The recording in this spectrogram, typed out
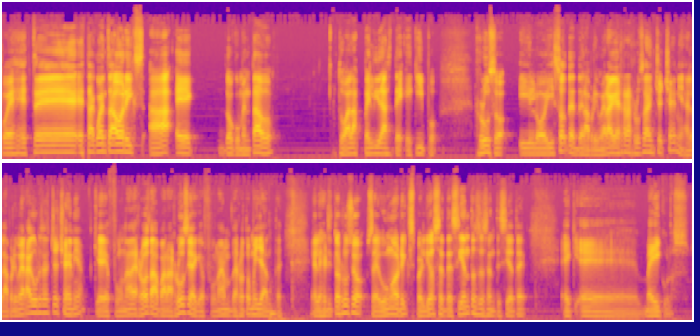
pues este, esta cuenta Oryx ha eh, documentado todas las pérdidas de equipo ruso y lo hizo desde la primera guerra rusa en Chechenia. En la primera guerra en Chechenia, que fue una derrota para Rusia y que fue una derrota humillante, el ejército ruso, según Oryx, perdió 767 eh, vehículos.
